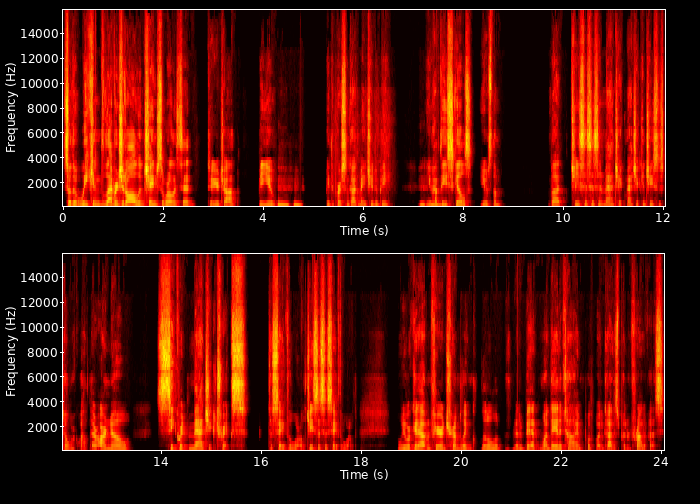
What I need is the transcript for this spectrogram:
so that we can leverage it all and change the world? I said, do your job. Be you. Mhm. Be the person God made you to be. You Mhm. have these skills, use them. But Jesus isn't magic. Magic and Jesus don't work well. There are no secret magic tricks to save the world. Jesus has saved the world. We work it out in fear and trembling, little at a bit, one day at a time, with what God has put in front of us.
